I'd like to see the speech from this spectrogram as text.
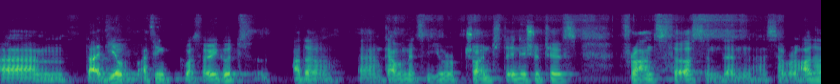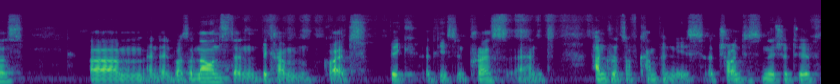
Um, the idea, I think, was very good. Other uh, governments in Europe joined the initiatives, France first and then uh, several others. Um, and then it was announced and become quite big, at least in press, and hundreds of companies uh, joined this initiative.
